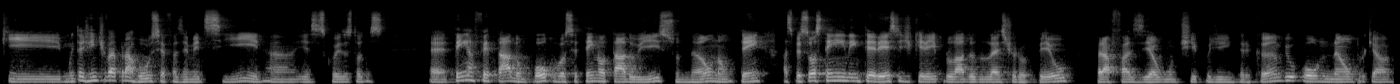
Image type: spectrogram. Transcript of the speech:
que muita gente vai para a Rússia fazer medicina e essas coisas todas. É, tem afetado um pouco? Você tem notado isso? Não, não tem. As pessoas têm ainda interesse de querer ir para o lado do leste europeu para fazer algum tipo de intercâmbio ou não, porque a,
